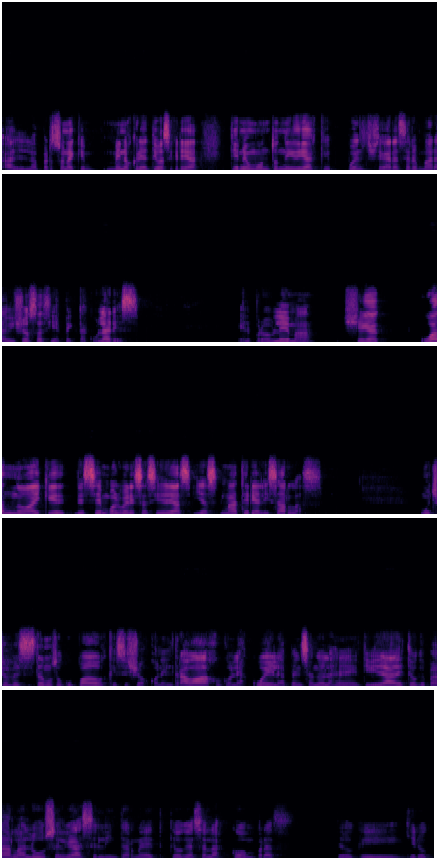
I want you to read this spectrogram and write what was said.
a la persona que menos creativa se crea, tiene un montón de ideas que pueden llegar a ser maravillosas y espectaculares. El problema llega cuando hay que desenvolver esas ideas y materializarlas. Muchas veces estamos ocupados, qué sé yo, con el trabajo, con la escuela, pensando en las actividades, tengo que pagar la luz, el gas, el internet, tengo que hacer las compras, tengo que quiero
